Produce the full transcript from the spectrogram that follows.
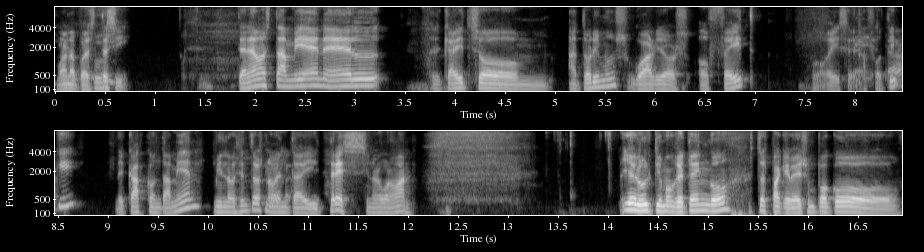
Bueno, pues este sí. Tenemos también el, el que ha dicho mm, Atorimus, Warriors of Fate. Como veis, el está. Fotiki. De Capcom también, 1993, si no recuerdo mal. Y el último que tengo, esto es para que veáis un poco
